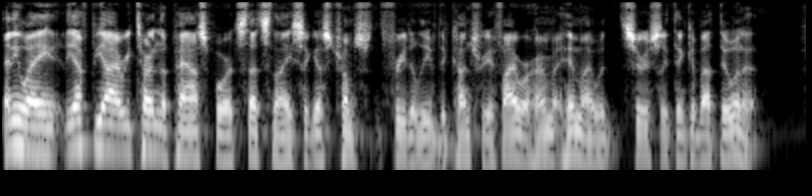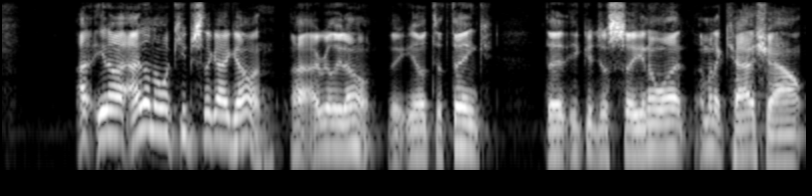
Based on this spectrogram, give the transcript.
Anyway, the FBI returned the passports. That's nice. I guess Trump's free to leave the country. If I were him, I would seriously think about doing it. I, you know, I don't know what keeps the guy going. I, I really don't. You know, to think that he could just say, you know what, I'm going to cash out.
